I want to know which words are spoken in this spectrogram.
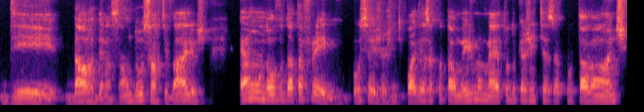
de, da ordenação do sort values é um novo data frame, ou seja, a gente pode executar o mesmo método que a gente executava antes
